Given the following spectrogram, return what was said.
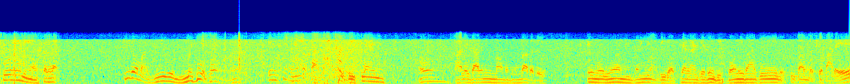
ထိုးနေရဆက်လက်ပြီးတော့မှရေကိုမဟစ်ပဲအင်းစစ်နေတာထုတ်ပြီးနှိုင်းဟောဒါလေဒါသမီးမောင်ဘယ်လို မှမသိအင်းကိုလွမ်းပြီးတရိယာပြီးတော့ပြန်လာကြတဲ့ဒီပေါ်နေပါစေလို့သူတောင်းလို့ဖြစ်ပါတယ်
